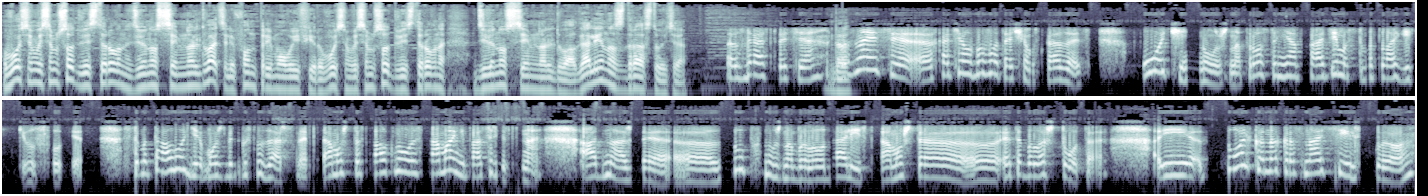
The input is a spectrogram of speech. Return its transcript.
8 800 200 ровно 9702, телефон прямого эфира. 8 800 200 ровно 9702. Галина, здравствуйте. Здравствуйте. Да. Вы знаете, э, хотела бы вот о чем сказать. Очень нужно, просто необходимо стоматологические услуги. Стоматология может быть государственная, потому что столкнулась сама непосредственно. Однажды э, зуб нужно было удалить, потому что э, это было что-то. И только на Красносельскую,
